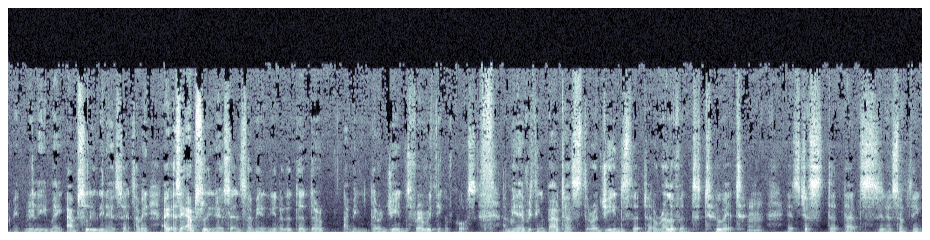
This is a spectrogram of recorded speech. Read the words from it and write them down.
I mean really make absolutely no sense. I mean, I, I say absolutely no sense. I mean, you know, there. I mean, there are genes for everything, of course. I mean, everything about us. There are genes that are relevant to it. It's just that that's you know something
